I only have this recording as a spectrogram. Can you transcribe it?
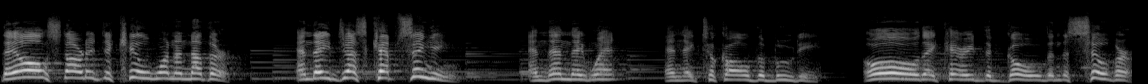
they all started to kill one another. And they just kept singing. And then they went and they took all the booty. Oh, they carried the gold and the silver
